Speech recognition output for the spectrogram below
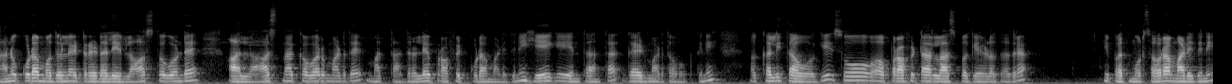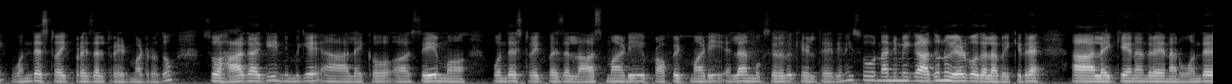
ನಾನು ಕೂಡ ಮೊದಲನೇ ಟ್ರೇಡಲ್ಲಿ ಲಾಸ್ ತೊಗೊಂಡೆ. ಆ ಲಾಸ್ನ ಕವರ್ ಮಾಡಿದೆ, ಮತ್ತು ಅದರಲ್ಲೇ ಪ್ರಾಫಿಟ್ ಕೂಡ ಮಾಡಿದ್ದೀನಿ. ಹೇಗೆ ಅಂತ ಅಂತ ಗೈಡ್ ಮಾಡ್ತಾ ಹೋಗ್ತೀನಿ, ಕಲಿತಾ ಹೋಗಿ. ಸೊ ಪ್ರಾಫಿಟ್ ಆರ್ ಲಾಸ್ ಬಗ್ಗೆ ಹೇಳೋದಾದರೆ ಇಪ್ಪತ್ತ್ಮೂರು ಸಾವಿರ ಮಾಡಿದ್ದೀನಿ. ಒಂದೇ ಸ್ಟ್ರೈಕ್ ಪ್ರೈಸಲ್ಲಿ ಟ್ರೇಡ್ ಮಾಡಿರೋದು. ಸೊ ಹಾಗಾಗಿ ನಿಮಗೆ ಲೈಕ್ ಸೇಮ್ ಒಂದೇ ಸ್ಟ್ರೈಕ್ ಪ್ರೈಸಲ್ಲಿ ಲಾಸ್ ಮಾಡಿ ಪ್ರಾಫಿಟ್ ಮಾಡಿ ಎಲ್ಲ ಮುಗಿಸಿರೋದು ಕೇಳ್ತಾ ಇದ್ದೀನಿ. ಸೊ ನಾನು ನಿಮಗೆ ಅದನ್ನು ಹೇಳ್ಬೋದಲ್ಲ ಬೇಕಿದ್ರೆ ಲೈಕ್ ಏನಂದರೆ ನಾನು ಒಂದೇ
